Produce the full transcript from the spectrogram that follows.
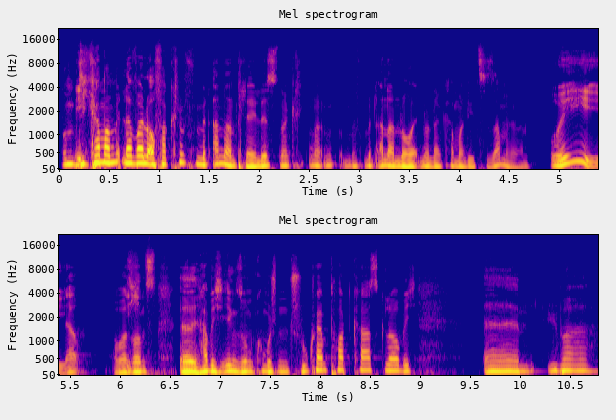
und die ich- kann man mittlerweile auch verknüpfen mit anderen Playlists und dann kriegt man mit, mit anderen Leuten und dann kann man die zusammenhören. Ui. Aber Ich- sonst äh, habe ich irgendeinen so einen komischen True Crime Podcast, glaube ich, ähm, über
